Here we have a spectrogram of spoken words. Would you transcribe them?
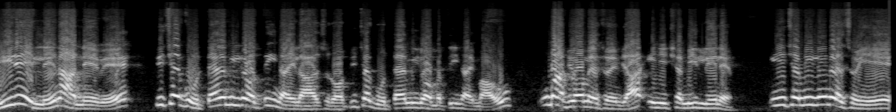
မီးတွေလင်းတာနဲ့ပဲပြစ်ချက်ကိုတန်းပြီးတော့သိနိုင်လားဆိုတော့ပြစ်ချက်ကိုတန်းပြီးတော့မသိနိုင်ပါဘူးဥပမာပြောမယ်ဆိုရင်ဗျာအင်ဂျင်ချက်မီးလင်းတယ်အင်ဂျင်ချက်မီးလင်းတယ်ဆိုရင်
